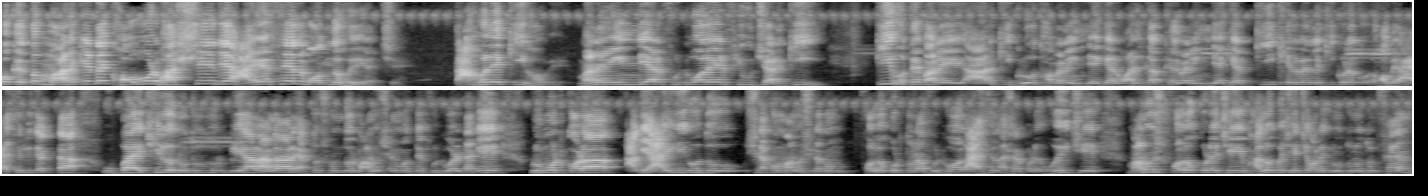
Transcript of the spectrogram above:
ওকে, তো মার্কেটে খবর ভাসছে যে আইএসএল বন্ধ হয়ে যাচ্ছে। তাহলে কি হবে? মানে ইন্ডিয়ার ফুটবলের ফিউচার কি? কি হতে পারে? আর কি গ্রোথ হবে না? ইন্ডিয়া কি আর ওয়ার্ল্ড কাপ খেলবে না? ইন্ডিয়া কি আর কি খেলবে? তাহলে কি করে হবে? আইএসএল তো একটা উপায় ছিল নতুন নতুন প্লেয়ার আনার, এত সুন্দর মানুষের মধ্যে ফুটবলটাকে প্রমোট করা। আগে আই লিগ হতো, সেরকম মানুষ সেরকম ফলো করতো না ফুটবল। আইএসএল আসার পরে হয়েছে, মানুষ ফলো করেছে, ভালোবেসেছে, অনেক নতুন নতুন ফ্যান্স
